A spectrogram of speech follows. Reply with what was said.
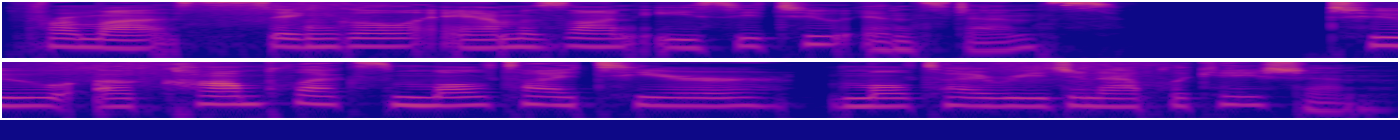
from a single Amazon EC2 instance to a complex multi tier, multi region application.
